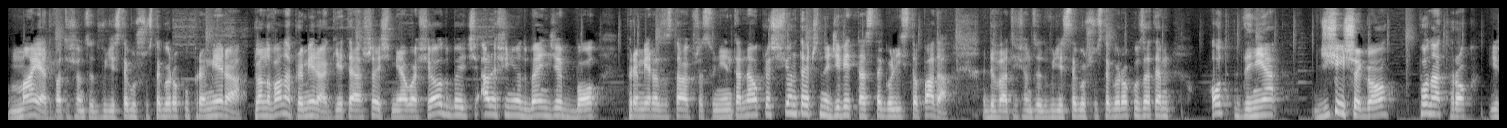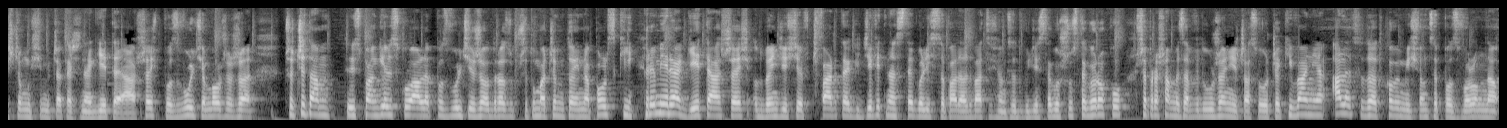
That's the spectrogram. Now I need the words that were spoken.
maja 2026 roku premiera, planowana premiera GTA 6 miała się odbyć, ale się nie odbędzie, bo premiera została przesunięta na okres świąteczny 19 listopada 2026 roku, zatem od dnia dzisiejszego ponad rok jeszcze musimy czekać na GTA 6. Pozwólcie może, że przeczytam, to jest po angielsku, ale pozwólcie, że od razu przetłumaczymy to i na polski. Premiera GTA 6 odbędzie się w czwartek 19 listopada 2026 roku. Przepraszamy za wydłużenie czasu oczekiwania, ale te dodatkowe miesiące pozwolą nam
